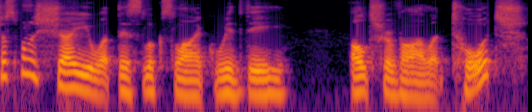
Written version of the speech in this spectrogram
just want to show you what this looks like with the ultraviolet torch.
